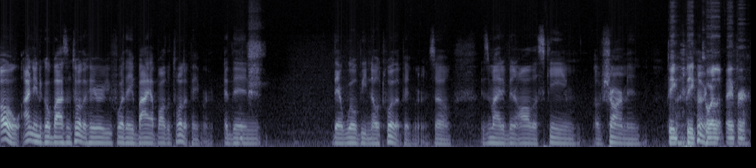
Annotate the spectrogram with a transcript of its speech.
"Oh, I need to go buy some toilet paper before they buy up all the toilet paper," and then there will be no toilet paper. So this might have been all a scheme of Charmin. Big big toilet paper.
